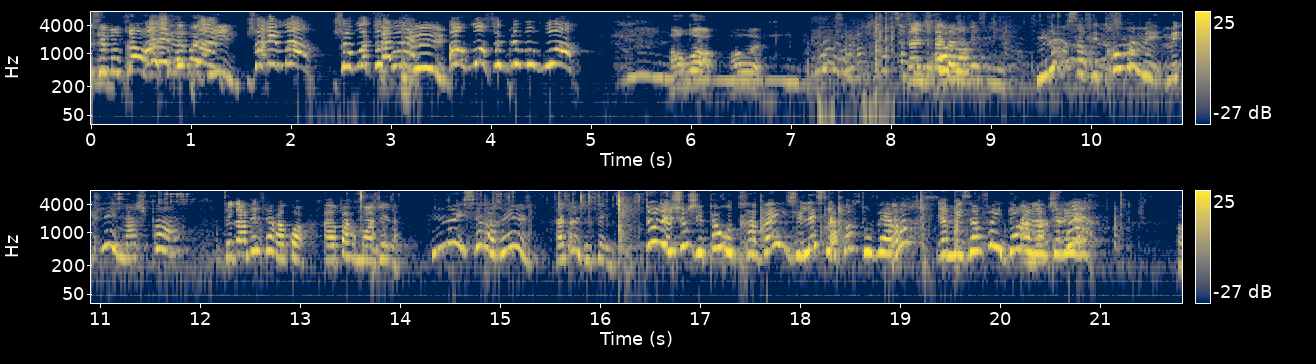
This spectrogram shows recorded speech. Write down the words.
C'est mon frère, on va chez la voisine. J'en ai marre J'envoie tout le monde pue. Au revoir, je veux plus vous voir Au revoir. Ah ouais. Essayer. Non, ça fait trois mois, mais mes clés, ils marchent pas. hein. Le gardien sert à quoi? À part manger là. Non, il sert à rien. Attends, j'essaye. Tous les jours, je pars au travail, je laisse la porte ouverte. Il y a mes enfants, ils dorment Ça à l'intérieur. Ah.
